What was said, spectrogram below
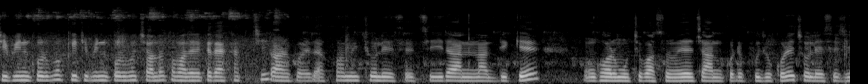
টিফিন করব, কি টিফিন করব, চলো তোমাদেরকে দেখাচ্ছি। তারপরে দেখো আমি চলে এসেছি রান্নার দিকে। ঘর মুছে বাসন মেজে চান করে পুজো করে চলে এসেছি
